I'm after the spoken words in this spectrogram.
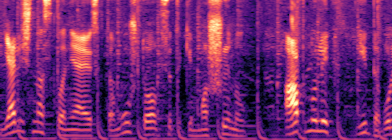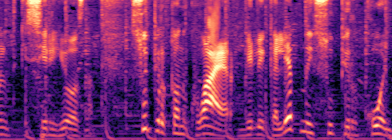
Я лично склоняюсь к тому, что все-таки машину апнули и довольно-таки серьезно. Супер Conquire, великолепный супер конь,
